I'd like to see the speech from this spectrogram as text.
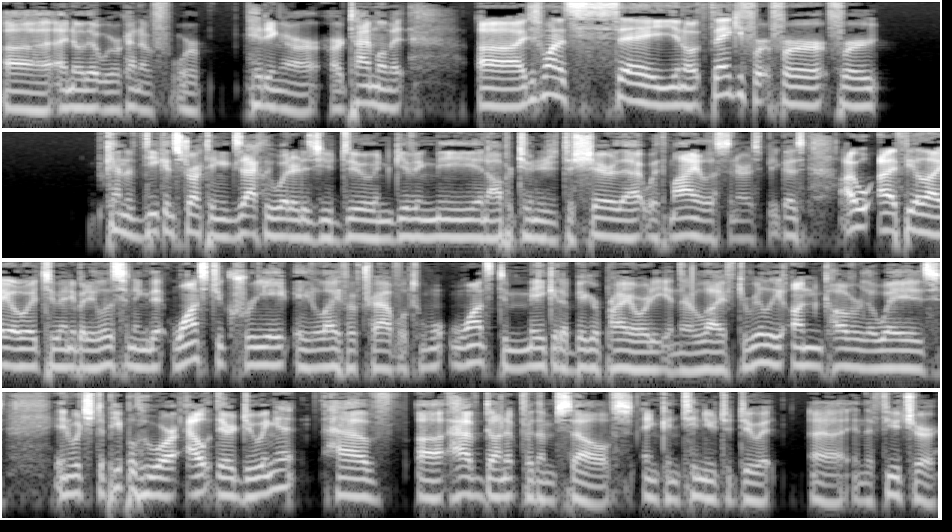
uh, I know that we're kind of we're hitting our our time limit. Uh, I just want to say, you know, thank you for for for kind of deconstructing exactly what it is you do and giving me an opportunity to share that with my listeners because I, I feel I owe it to anybody listening that wants to create a life of travel, to wants to make it a bigger priority in their life, to really uncover the ways in which the people who are out there doing it have uh, have done it for themselves and continue to do it uh, in the future.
